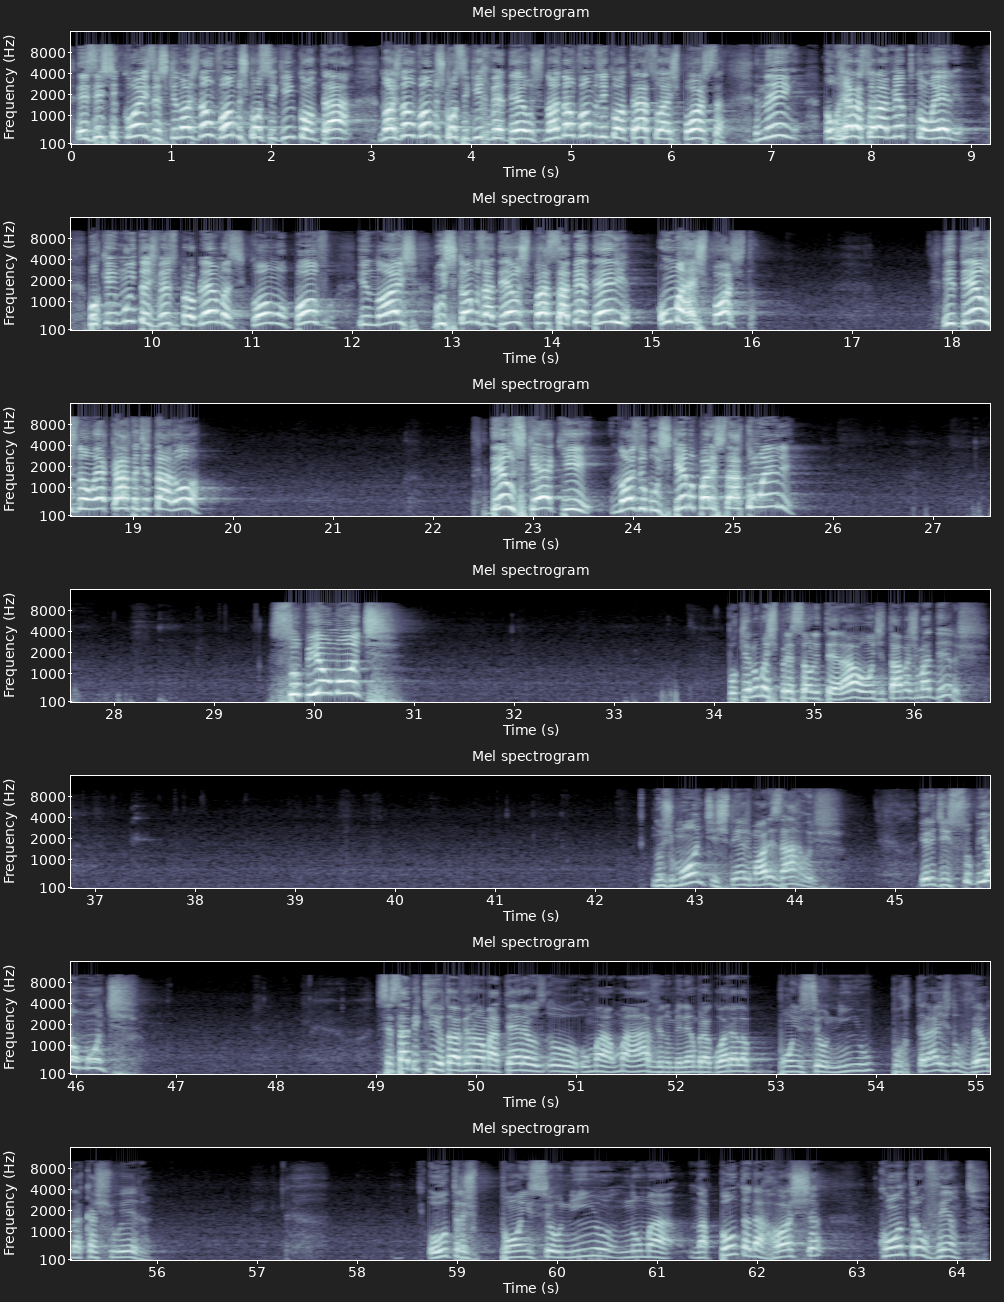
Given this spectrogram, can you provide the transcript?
Existem coisas que nós não vamos conseguir encontrar, nós não vamos conseguir ver Deus, nós não vamos encontrar a sua resposta, nem o relacionamento com Ele. Porque muitas vezes problemas, como o povo, e nós buscamos a Deus para saber dele uma resposta. E Deus não é carta de tarô. Deus quer que nós o busquemos para estar com Ele. Subir ao monte. Porque numa expressão literal, onde estavam as madeiras. Nos montes tem as maiores árvores. Ele diz: subiu ao monte. Você sabe que eu estava vendo uma matéria, uma, uma ave, não me lembro agora, ela põe o seu ninho por trás do véu da cachoeira. Outras põem seu ninho numa, na ponta da rocha contra o vento,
